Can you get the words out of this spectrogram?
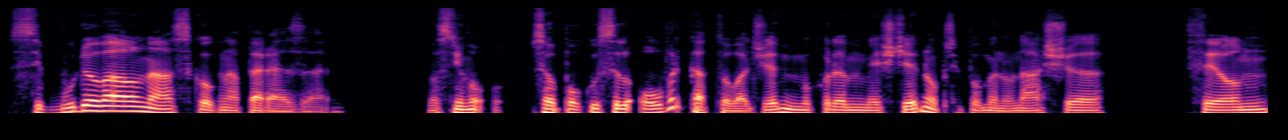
si budoval náskok na Pereze, vlastně ho, se ho pokusil overcutovat, že? Mimochodem ještě jednou připomenu, náš eh, film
